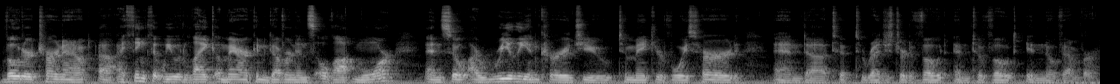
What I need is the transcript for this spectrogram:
voter turnout, uh, I think that we would like American governance a lot more. And so I really encourage you to make your voice heard and uh, to, to register to vote and to vote in November.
